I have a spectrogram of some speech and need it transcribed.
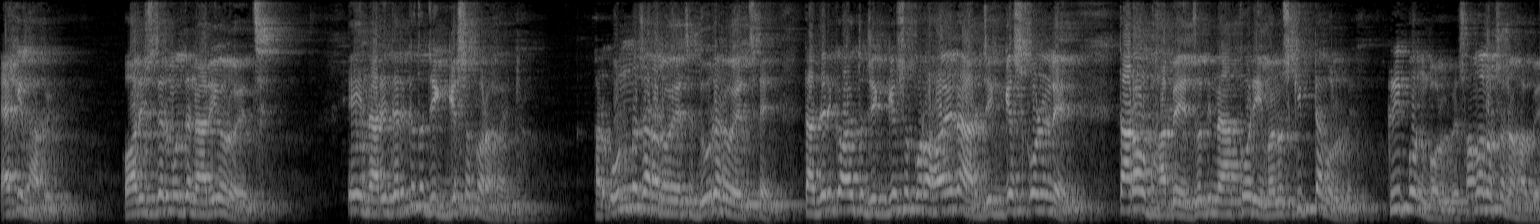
একইভাবে ওয়ারিসদের মধ্যে নারীও রয়েছে। এই নারীদেরকে তো জিজ্ঞেসও করা হয় না। আর অন্য যারা রয়েছে, দূরে রয়েছে, তাদেরকে হয়তো জিজ্ঞেসও করা হয় না। আর জিজ্ঞেস করলে তারাও ভাবে, যদি না করি মানুষ কিপটা বলবে, কৃপণ বলবে, সমালোচনা হবে।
